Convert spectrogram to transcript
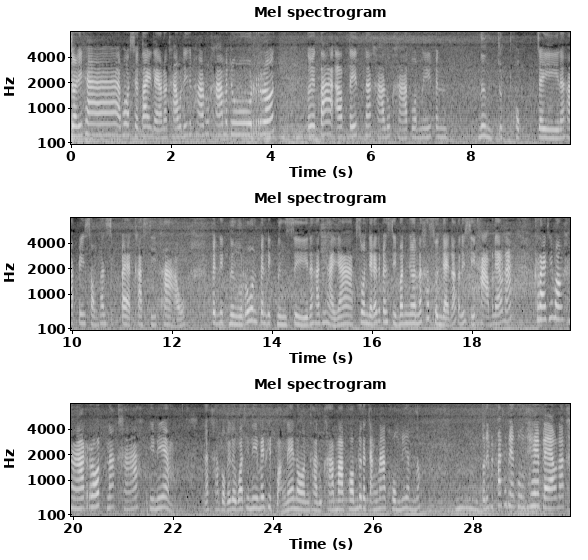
สวัสดีค่ะพบกับเซลต้าอีกแล้วนะคะ วันนี้จะพาลูกค้ามาดูรถ Toyota Altis นะคะ ลูกค้าตัวนี้เป็น 1.6G นะคะ ปี 2018 ค่ะสีขาว เป็นอีกหนึ่งรุ่นเป็นอีกหนึ่งสีนะคะ ที่หายาก ส่วนใหญ่ก็จะเป็นสีบอลเงินนะคะ ส่วนใหญ่นะตอนนี้สีขาวมาแล้วนะ ใครที่มองหารถนะคะพรีเมียมนะคะ บอกได้เลยว่าที่นี่ไม่ผิดหวังแน่นอนค่ะ ลูกค้ามาพร้อมด้วยกระจังหน้าโครเมียมเนาะ ตัวนี้เป็นป้ายทะเบียนกรุงเทพแล้วนะค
